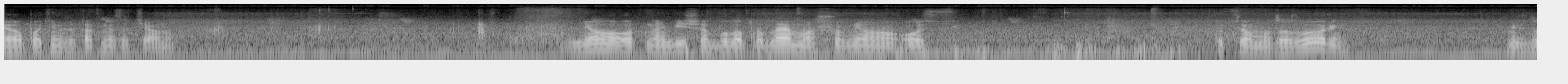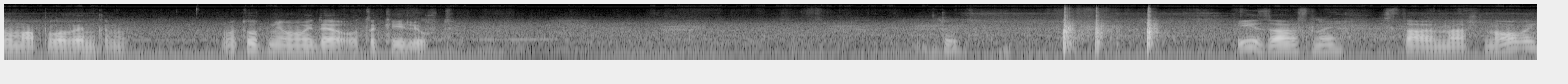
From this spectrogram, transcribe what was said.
я його потім вже так не затягну. В нього от найбільша була проблема, що в нього ось по цьому зазорі між двома половинками. Отут в нього йде отакий люфт. Тут. І зараз ми ставимо наш новий.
